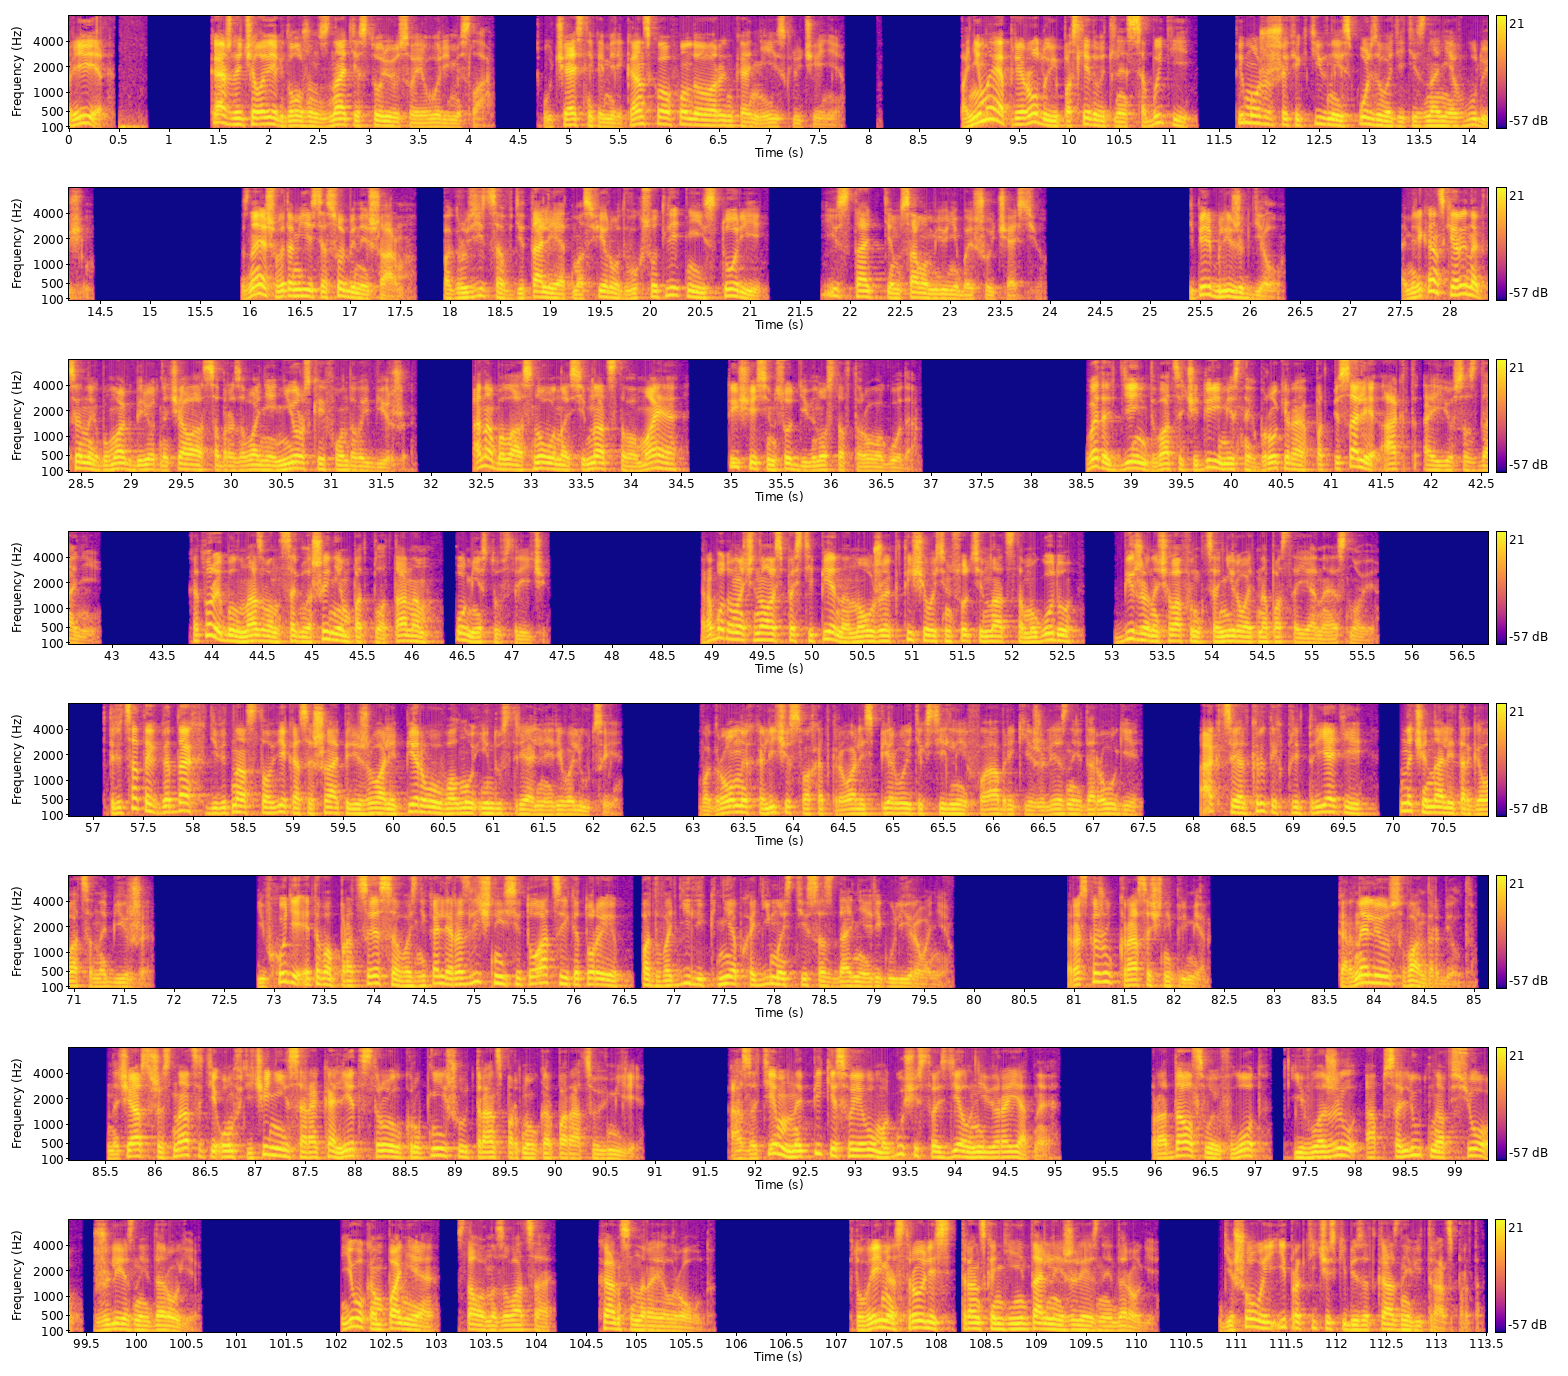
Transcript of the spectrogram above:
Привет! Каждый человек должен знать историю своего ремесла. Участник американского фондового рынка не исключение. Понимая природу и последовательность событий, ты можешь эффективно использовать эти знания в будущем. Знаешь, в этом есть особенный шарм – погрузиться в детали и атмосферу 200-летней истории и стать тем самым ее небольшой частью. Теперь ближе к делу. Американский рынок ценных бумаг берет начало с образования Нью-Йоркской фондовой биржи. Она была основана 17 мая 1792 года. В этот день 24 местных брокера подписали акт о ее создании, который был назван соглашением под Платаном по месту встречи. Работа начиналась постепенно, но уже к 1817 году биржа начала функционировать на постоянной основе. В 30-х годах XIX века США переживали первую волну индустриальной революции. В огромных количествах открывались первые текстильные фабрики, железные дороги. Акции открытых предприятий начинали торговаться на бирже. И в ходе этого процесса возникали различные ситуации, которые подводили к необходимости создания регулирования. Расскажу красочный пример. Корнелиус Вандербильт Начав с 16, он в течение 40 лет строил крупнейшую транспортную корпорацию в мире. А затем на пике своего могущества сделал невероятное. Продал свой флот и вложил абсолютно все в железные дороги. Его компания стала называться Hudson Railroad. В то время строились трансконтинентальные железные дороги. Дешевый и практически безотказный вид транспорта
